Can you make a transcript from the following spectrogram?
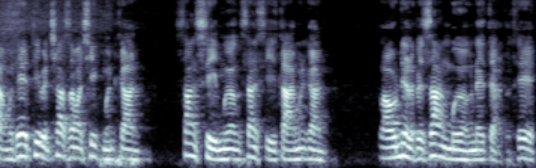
ต่างประเทศที่เป็นชาติสมาชิกเหมือนกัน สร้างสี่เมืองสร้างสี่ตายเหมือนกัน เราเนี่ยแหละไปสร้างเมืองในแต่ประเทศ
